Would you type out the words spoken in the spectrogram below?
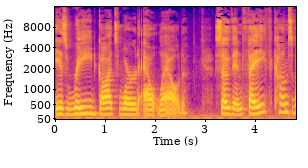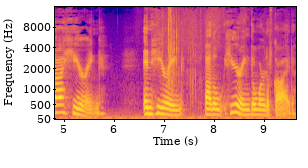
is read God's Word out loud. So then faith comes by hearing, and hearing by the hearing the word of God.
